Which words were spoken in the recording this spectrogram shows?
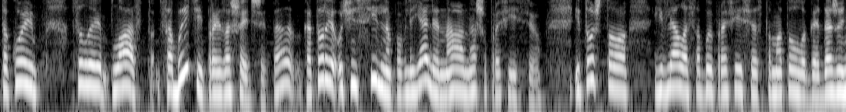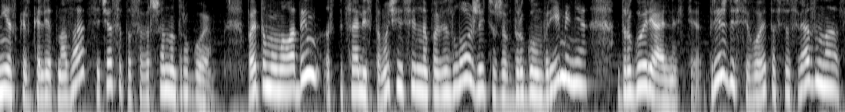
такой целый пласт событий, произошедших, да, которые очень сильно повлияли на нашу профессию. И то, что являла собой профессия стоматолога даже несколько лет назад, сейчас это совершенно другое. Поэтому молодым специалистам очень сильно повезло жить уже в другом времени, в другой реальности. Прежде всего, это все связано с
